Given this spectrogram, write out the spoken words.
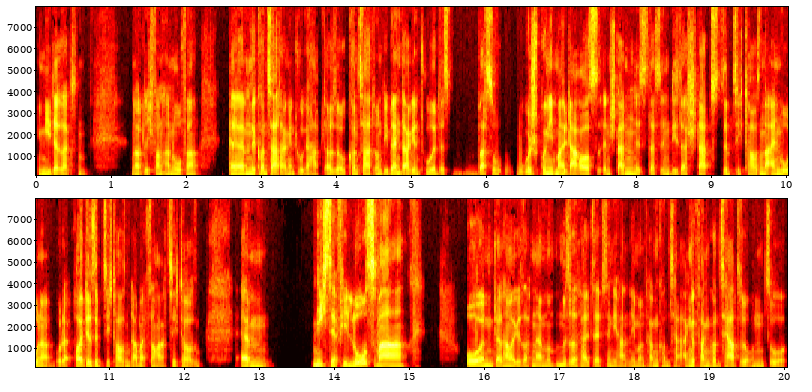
in Niedersachsen, nördlich von Hannover, ähm, eine Konzertagentur gehabt, also Konzert- und Eventagentur, das, was so ursprünglich mal daraus entstanden ist, dass in dieser Stadt 70.000 Einwohner oder heute 70.000, damals noch 80.000, ähm, nicht sehr viel los war. Und dann haben wir gesagt, na, man müssen das halt selbst in die Hand nehmen und haben Konzer angefangen, Konzerte und so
